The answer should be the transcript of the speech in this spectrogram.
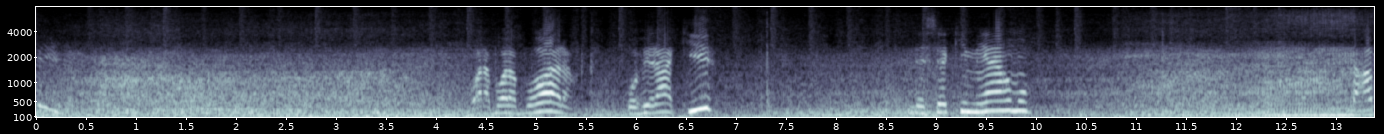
filho. Bora, bora, bora. Vou virar aqui. Descer aqui mesmo. Tá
